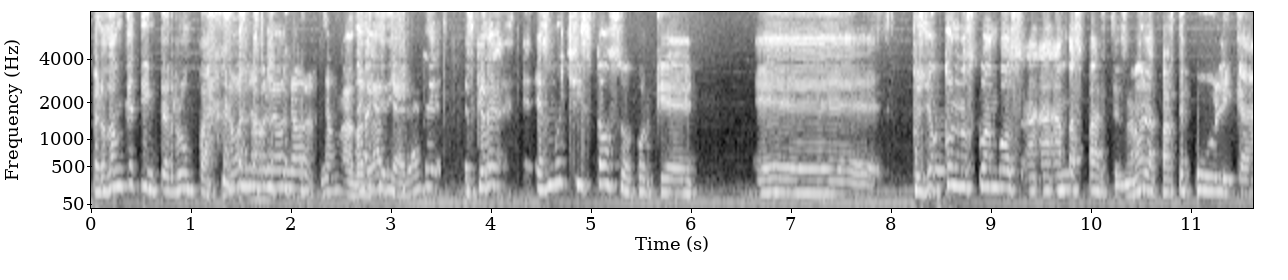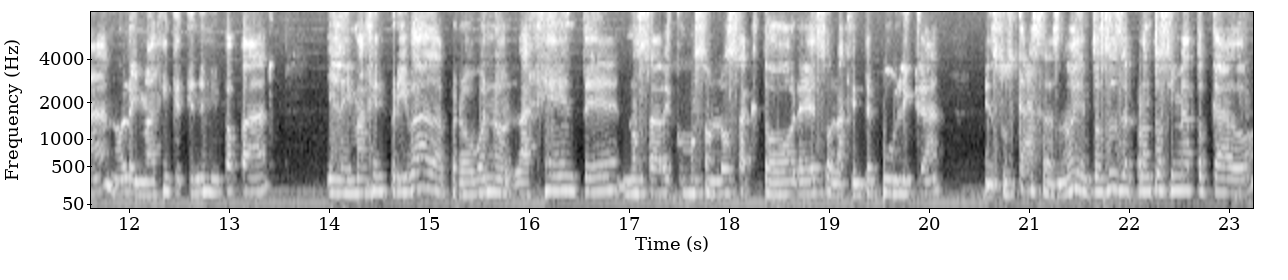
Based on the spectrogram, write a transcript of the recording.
perdón que te interrumpa. No, no, no, no, no, Ahora que adelante, dijiste, adelante. es que ahora es muy chistoso porque eh, pues yo conozco ambos, a- ambas partes, ¿no? La parte pública, ¿no? La imagen que tiene mi papá y la imagen privada, pero bueno, la gente no sabe cómo son los actores o la gente pública en sus casas, ¿no? Y entonces de pronto sí me ha tocado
